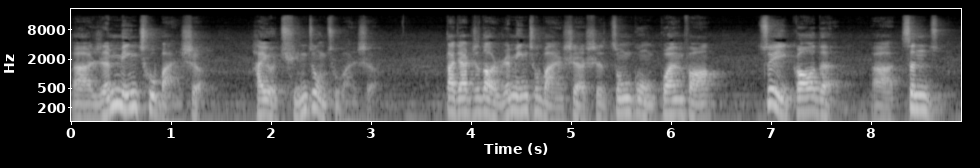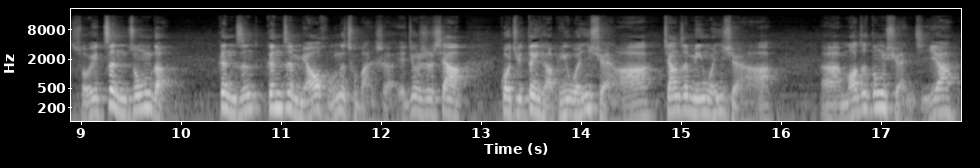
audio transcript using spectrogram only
啊，人民出版社，还有群众出版社。大家知道，人民出版社是中共官方最高的啊正所谓正宗的、更正根正苗红的出版社，也就是像过去邓小平文选啊、江泽民文选啊、呃毛泽东选集啊，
